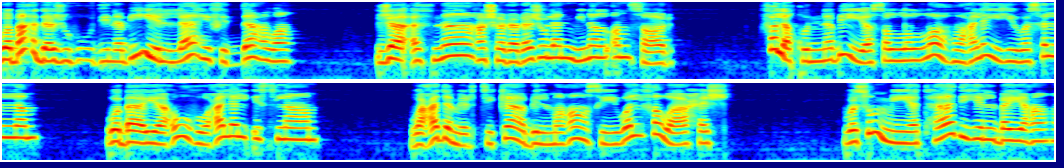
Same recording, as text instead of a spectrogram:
وبعد جهود نبي الله في الدعوة جاء اثنا عشر رجلا من الأنصار فلقوا النبي صلى الله عليه وسلم وبايعوه على الإسلام وعدم ارتكاب المعاصي والفواحش. وسميت هذه البيعة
